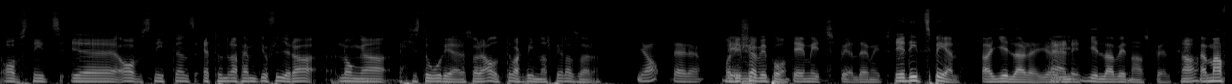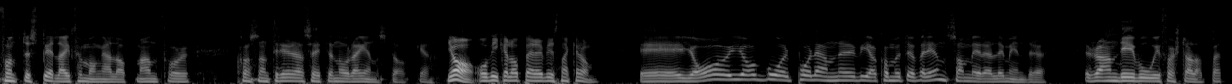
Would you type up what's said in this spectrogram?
avsnitts, eh, avsnittens 154 långa historier så har det alltid varit vinnarspel av Sören. Ja, det är det. Och det, är kör mitt, vi på. Det är mitt spel. Det är mitt Det spel. är ditt spel. Jag gillar det. Jag Härligt. gillar vinnarspel. Ja. Men man får inte spela i för många lopp. Man får koncentrera sig till några enstaka. ja, och vilka lopp är det vi snackar om? Eh, ja, jag går på den eh, vi har kommit överens om mer eller mindre. Rendezvous i första loppet.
